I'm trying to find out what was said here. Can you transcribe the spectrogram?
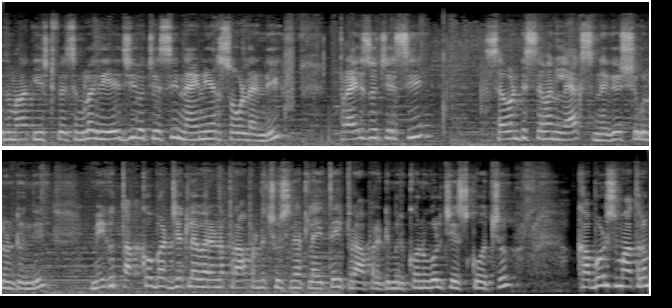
ఇది మనకి ఈస్ట్ ఫేసింగ్లో ఇది ఏజీ వచ్చేసి నైన్ ఇయర్స్ ఓల్డ్ అండి. ప్రైస్ వచ్చేసి సెవెంటీ సెవెన్ ల్యాక్స్ నెగోషియబుల్ ఉంటుంది. మీకు తక్కువ బడ్జెట్లో ఎవరైనా ప్రాపర్టీ చూసినట్లయితే ఈ ప్రాపర్టీ మీరు కొనుగోలు చేసుకోవచ్చు. కబోర్డ్స్ మాత్రం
